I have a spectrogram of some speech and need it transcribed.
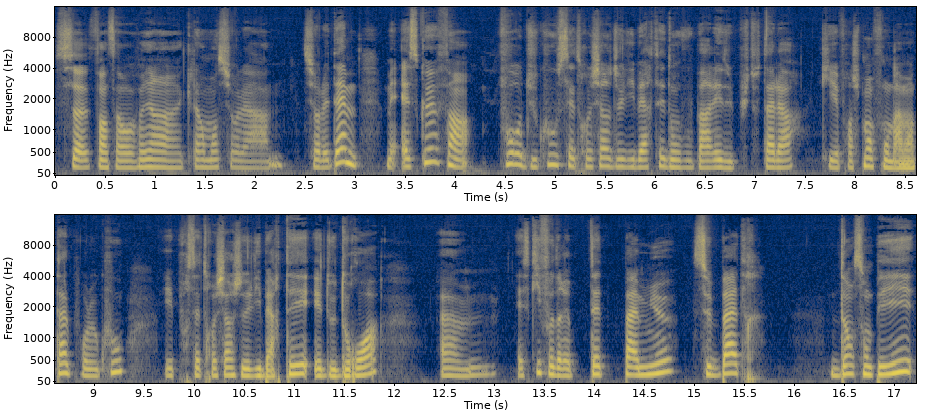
ça, ça revient clairement sur la sur le thème, mais est-ce que, enfin, pour du coup cette recherche de liberté dont vous parlez depuis tout à l'heure, qui est franchement fondamentale pour le coup, et pour cette recherche de liberté et de droit, euh, est-ce qu'il faudrait peut-être pas mieux se battre dans son pays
